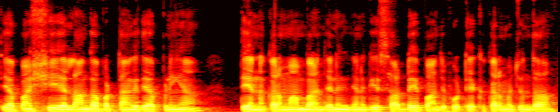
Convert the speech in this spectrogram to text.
ਤੇ ਆਪਾਂ 6 ਲਾਂਘਾ ਪੱਟਾਂਗੇ ਤੇ ਆਪਣੀਆਂ ਤਿੰਨ ਕਰਮਾਂ ਬਣ ਜਾਣਗੀਆਂ ਯਾਨੀ ਕਿ 5.5 ਫੁੱਟ ਇੱਕ ਕਰਮ ਚ ਹੁੰਦਾ।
